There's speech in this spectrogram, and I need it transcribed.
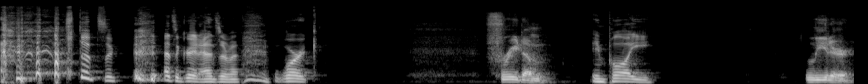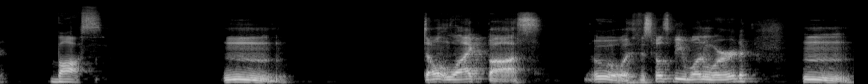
that's a that's a great answer, man. Work. Freedom. Employee. Leader. Boss. Hmm. Don't like boss. Ooh, if it's supposed to be one word, hmm.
